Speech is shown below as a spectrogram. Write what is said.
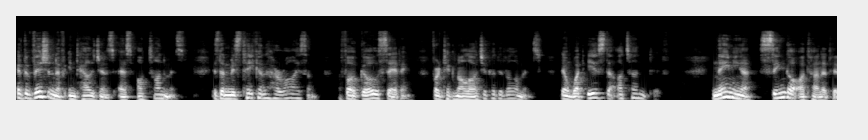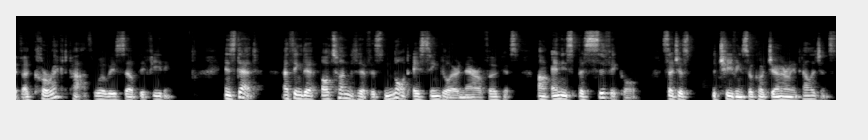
If the vision of intelligence as autonomous is the mistaken horizon for goal setting for technological development, then what is the alternative? Naming a single alternative a correct path will be self-defeating. Instead, I think the alternative is not a singular narrow focus on any specific goal, such as achieving so-called general intelligence,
